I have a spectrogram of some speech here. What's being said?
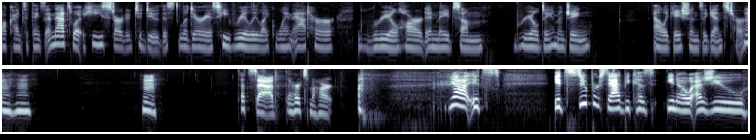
all kinds of things and that's what he started to do this ladarius he really like went at her real hard and made some real damaging allegations against her Hmm. That's sad. That hurts my heart. yeah it's it's super sad because you know as you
